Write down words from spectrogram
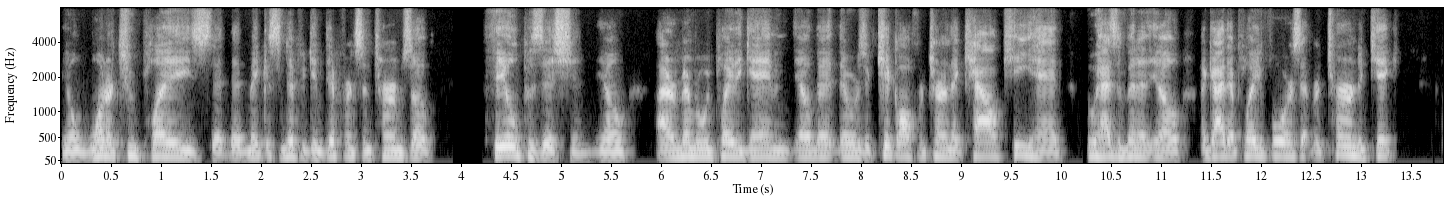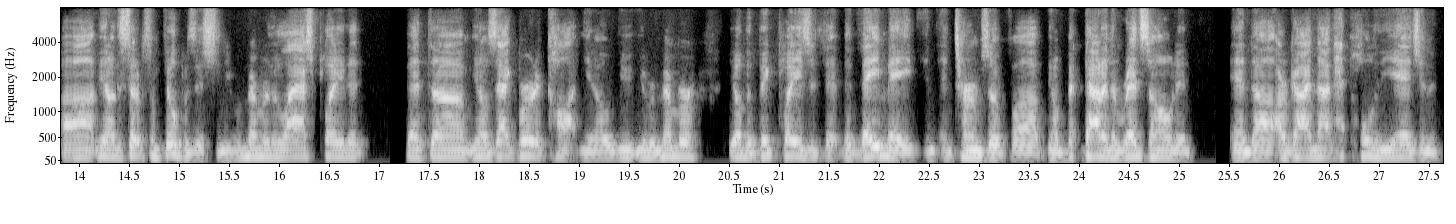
you know, one or two plays that that make a significant difference in terms of field position. You know, I remember we played a game and you know that there was a kickoff return that Cal Key had who hasn't been a you know a guy that played for us that returned to kick, uh, you know, to set up some field position. You remember the last play that that um, you know Zach Burdick caught. You know, you you remember you know the big plays that, that they made in, in terms of uh, you know down in the red zone and and uh, our guy not holding the edge and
